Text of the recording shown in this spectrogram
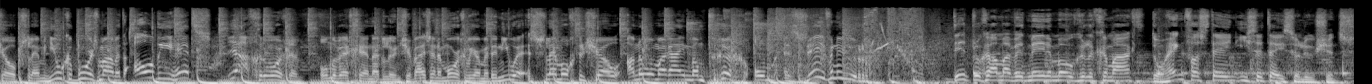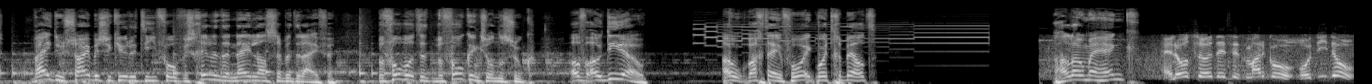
Show op Slam. Hielke Boersma met al die hits. Ja, goedemorgen. Onderweg eh, naar de lunch. Wij zijn er morgen weer met een nieuwe Slam Ochtendshow. Anno Marijn dan terug om 7 uur. Dit programma werd mede mogelijk gemaakt door Henk van Steen ICT Solutions. Wij doen cybersecurity voor verschillende Nederlandse bedrijven. Bijvoorbeeld het bevolkingsonderzoek. Of Odido. Oh, wacht even hoor, ik word gebeld. Hallo met Henk. Hello sir, this is Marco, Odido.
